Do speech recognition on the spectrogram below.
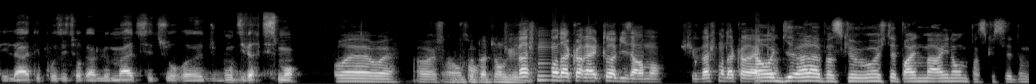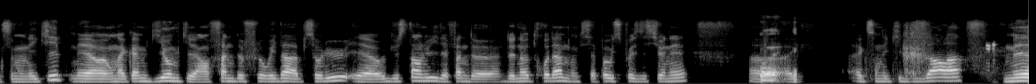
es là, tu es posé, tu regardes le match, c'est toujours euh, du bon divertissement. Ouais, ouais, ouais je On peut pas te Je suis vachement d'accord avec toi, bizarrement. Je suis vachement d'accord avec toi. Voilà, parce que moi, je t'ai parlé de Maryland parce que c'est donc c'est mon équipe, mais euh, on a quand même Guillaume qui est un fan de Florida absolu et Augustin, lui, il est fan de, de Notre-Dame, donc il sait pas où se positionner avec, avec, son équipe bizarre là. Mais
